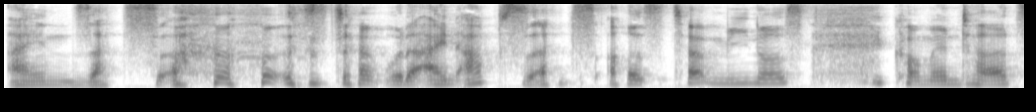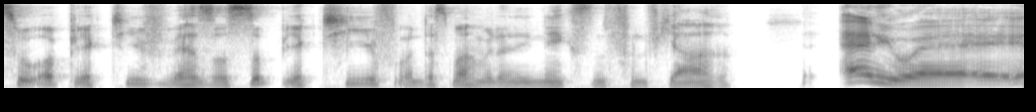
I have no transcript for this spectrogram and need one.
ein Satz aus der, oder ein Absatz aus Taminos Kommentar zu objektiv versus subjektiv und das machen wir dann die nächsten fünf Jahre. Anyway,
